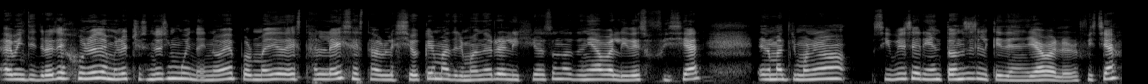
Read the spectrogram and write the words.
el 23 de julio de 1859. Por medio de esta ley se estableció que el matrimonio religioso no tenía validez oficial. El matrimonio civil sería entonces el que tendría valor oficial.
